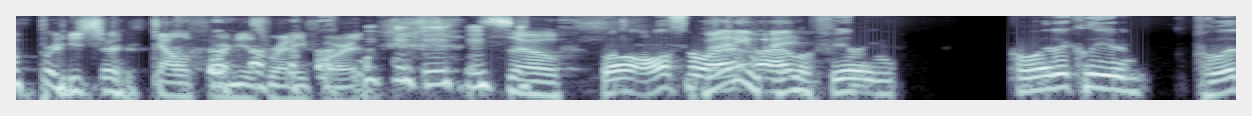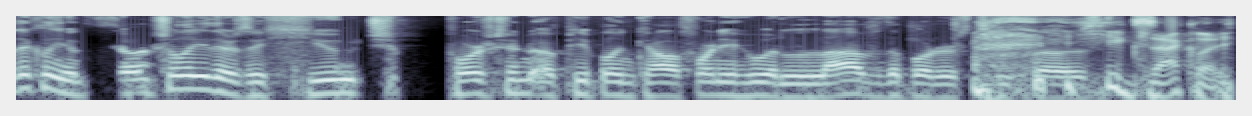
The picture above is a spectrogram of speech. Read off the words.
I'm pretty sure California's ready for it. So, well, also, anyway, I, I have a feeling politically and politically and socially, there's a huge portion of people in California who would love the borders to be closed. exactly.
